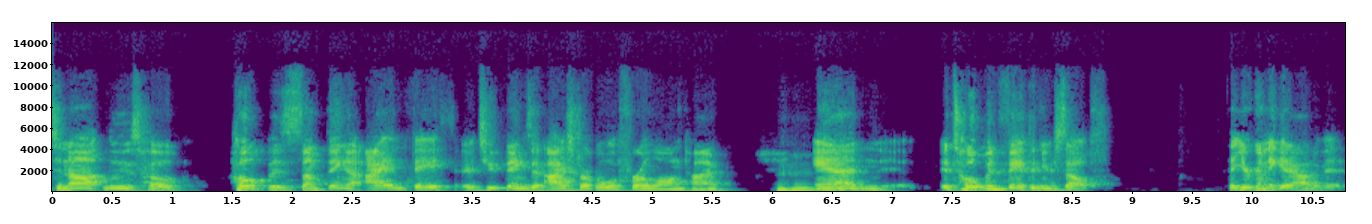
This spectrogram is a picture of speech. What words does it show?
to not lose hope. Hope is something I and faith are two things that I struggle with for a long time. Mm-hmm. And it's hope and faith in yourself that you're going to get out of it.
